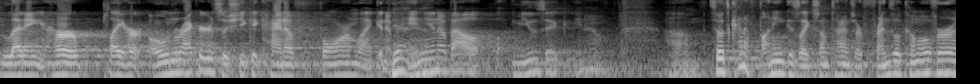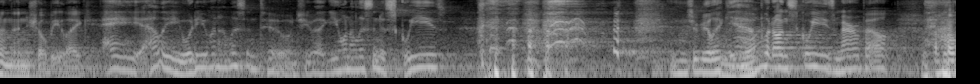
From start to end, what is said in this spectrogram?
letting her play her own records so she could kind of form like an Yeah, opinion about music, you know. Um, so it's kind of funny because like sometimes her friends will come over and then she'll be like, "Hey Ellie, what do you want to listen to?" And she'll be like, "You want to listen to Squeeze?" and she'll be like, "Yeah, What? put on Squeeze, Maribel," um,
